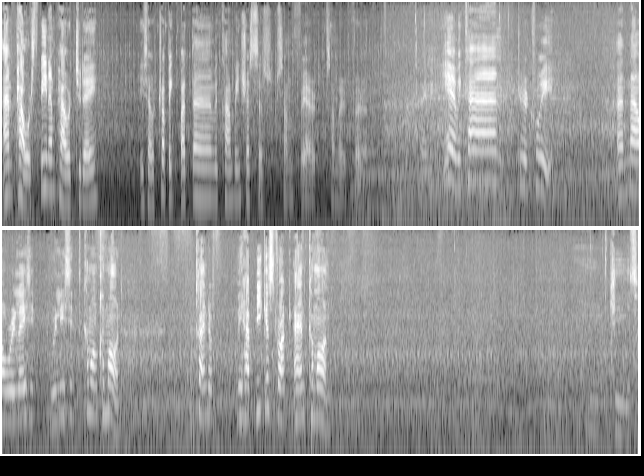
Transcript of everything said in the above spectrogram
and power. Speed and power today is our topic, but uh, we can't reach us somewhere, somewhere further. Maybe, yeah, we can to the tree. And now release it, release it. Come on, come on. Kind of, we have biggest truck and come on. Jeez.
